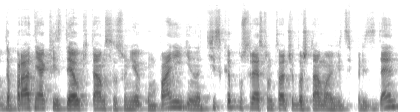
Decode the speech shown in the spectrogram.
да правят някакви сделки там с уния компании ги натиска посредством това, че баща му е вице-президент.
